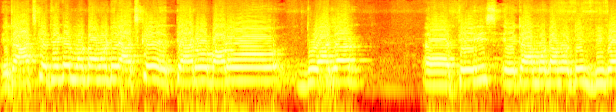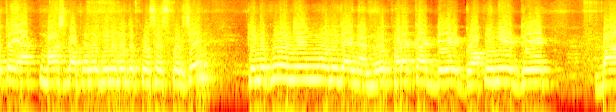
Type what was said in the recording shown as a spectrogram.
এটা আজকে থেকে মোটামুটি আজকে তেরো বারো দু হাজার তেইশ, এটা মোটামুটি বিগত এক মাস বা পনেরো দিনের মধ্যে প্রসেস করছে। কিন্তু কোনো নিয়ম অনুযায়ী না, মোট ফারাক্কার ডেট ড্রপিংয়ের ডেট বা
